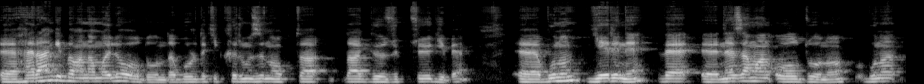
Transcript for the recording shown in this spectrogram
e, herhangi bir anomali olduğunda buradaki kırmızı noktada gözüktüğü gibi e, bunun yerini ve ne zaman olduğunu, buna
